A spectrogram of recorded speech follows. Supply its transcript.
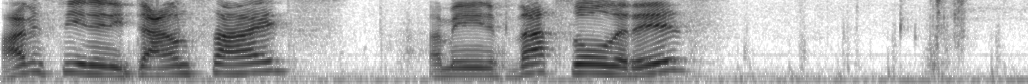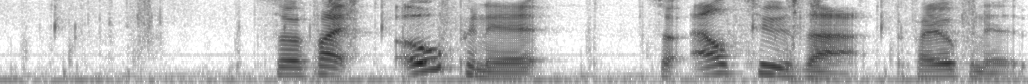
I haven't seen any downsides. I mean, if that's all it is. So if I open it, so L2 is that. If I open it.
